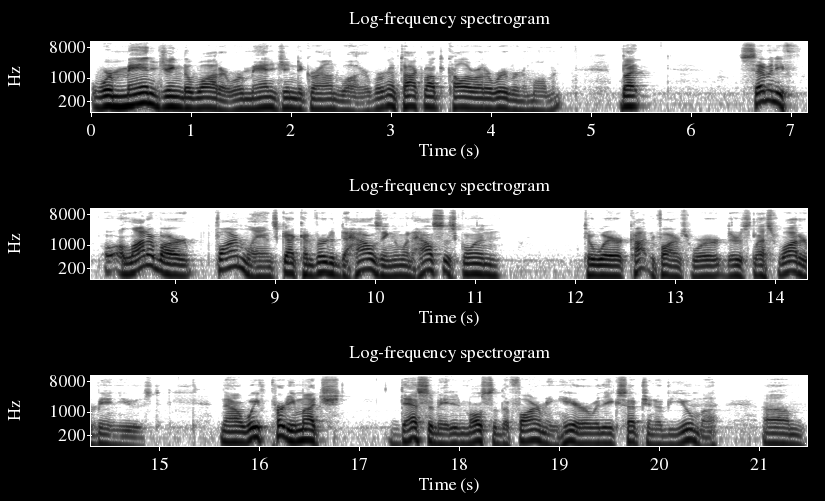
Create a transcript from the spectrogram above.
we're managing the water, we're managing the groundwater. We're going to talk about the Colorado River in a moment. But 70 a lot of our farmlands got converted to housing and when houses going to where cotton farms were there's less water being used. Now we've pretty much decimated most of the farming here with the exception of yuma. Um,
